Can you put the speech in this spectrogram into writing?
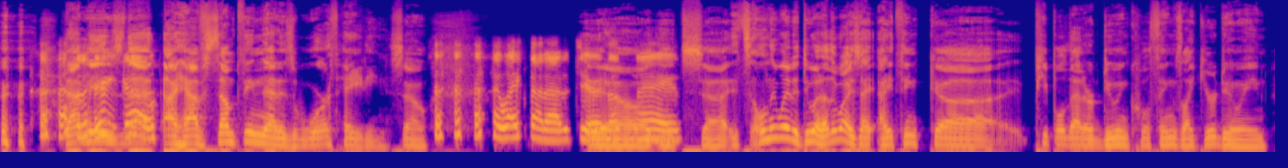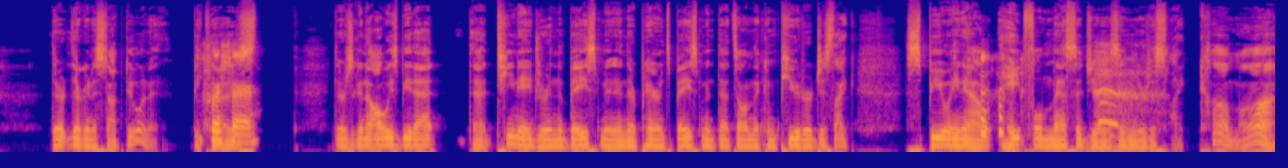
that means that I have something that is worth hating. So I like that attitude. You know, That's nice. It's uh, it's the only way to do it. Otherwise, I I think uh, people that are doing cool things like you're doing, they're they're going to stop doing it because For sure. there's going to always be that that teenager in the basement in their parents' basement that's on the computer just like spewing out hateful messages, and you're just like, come on.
